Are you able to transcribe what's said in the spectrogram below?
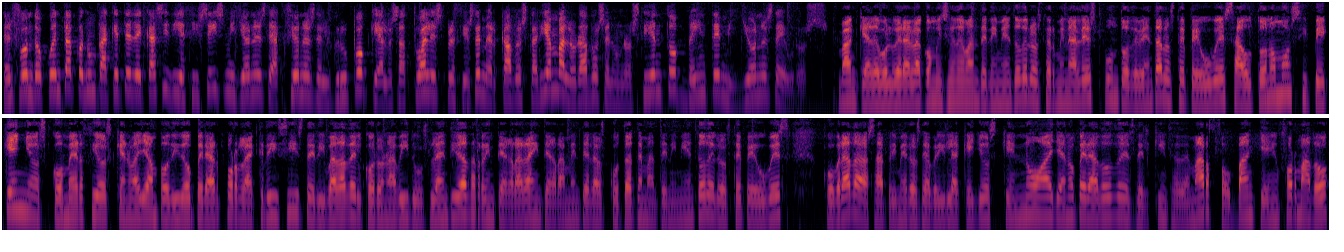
El fondo cuenta con un paquete de casi 16 millones de acciones del grupo que a los actuales precios de mercado estarían valorados en unos 120 millones de euros. Bankia devolverá la comisión de mantenimiento de los terminales punto de venta a los TPVs autónomos y pequeños comercios que no hayan podido operar por la crisis derivada del coronavirus. La entidad reintegrará íntegramente las cuotas de mantenimiento de los TPVs cobradas a primeros de abril a aquellos que no hayan operado desde el 15 de marzo. Bankia ha informado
